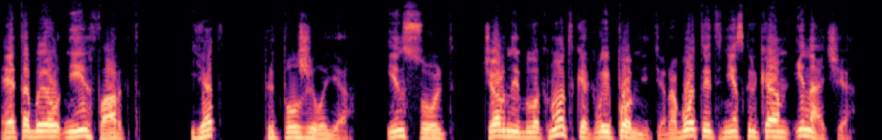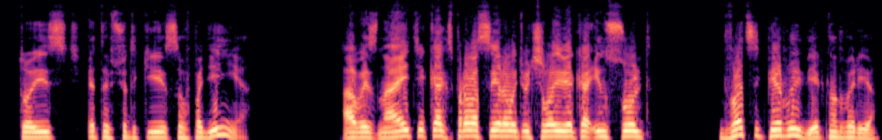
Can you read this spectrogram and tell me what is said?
Это был не инфаркт. Яд? Предположила я. Инсульт. Черный блокнот, как вы помните, работает несколько иначе. То есть это все-таки совпадение? А вы знаете, как спровоцировать у человека инсульт? 21 век на дворе.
